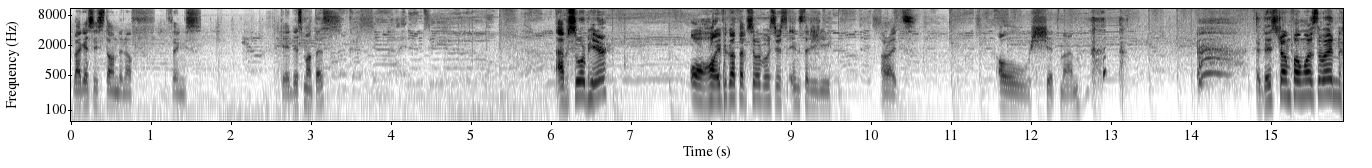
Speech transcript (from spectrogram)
But I guess he's stunned enough things. Okay, dismount this. Absorb here. Oh, if you got that was just insta GG. Alright. Oh, shit, man. this jump phone wants to win.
